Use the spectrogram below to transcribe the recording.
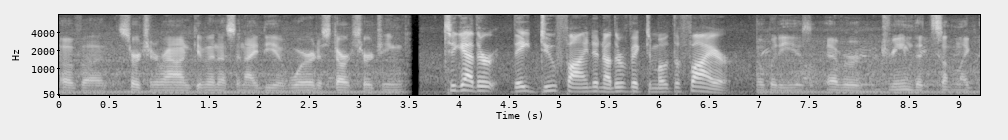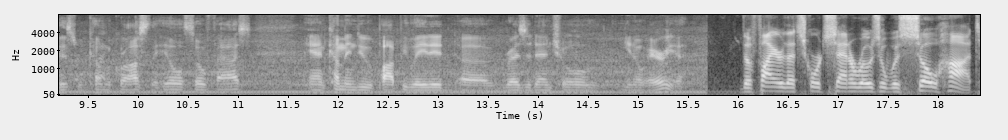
of uh, searching around, giving us an idea of where to start searching. Together, they do find another victim of the fire. Nobody has ever dreamed that something like this would come across the hill so fast and come into a populated uh, residential, you know, area. The fire that scorched Santa Rosa was so hot,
